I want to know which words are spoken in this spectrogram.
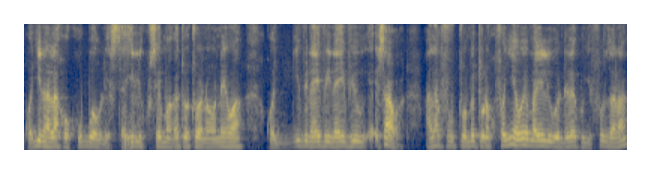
kwa jina lako kubwa ulistahili kusema wakati watu wanaonewa, kwa hivi na hivi na hivi, eh, sawa. Alafu tuambie tunakufanyia wema ili uendelee kujifunza, na.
